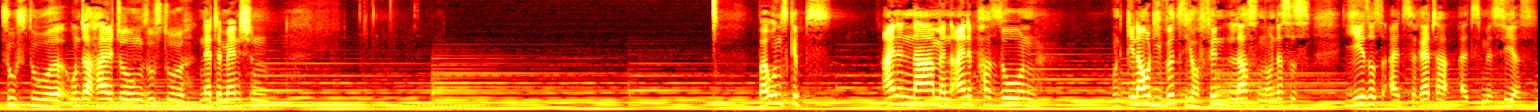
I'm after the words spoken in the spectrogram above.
suchst du Unterhaltung, suchst du nette Menschen. Bei uns gibt es einen Namen, eine Person und genau die wird sich auch finden lassen und das ist Jesus als Retter, als Messias.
